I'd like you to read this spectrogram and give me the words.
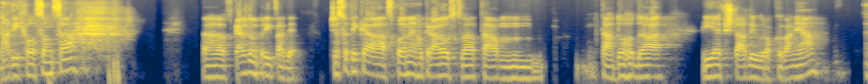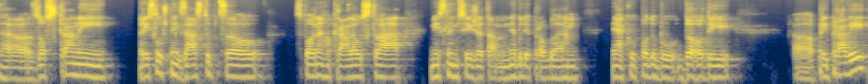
Nadýchol som sa. V každom prípade. Čo sa týka Spojeného kráľovstva, tam tá dohoda je v štádiu rokovania. Eh, zo strany príslušných zástupcov Spojeného kráľovstva myslím si, že tam nebude problém nejakú podobu dohody eh, pripraviť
